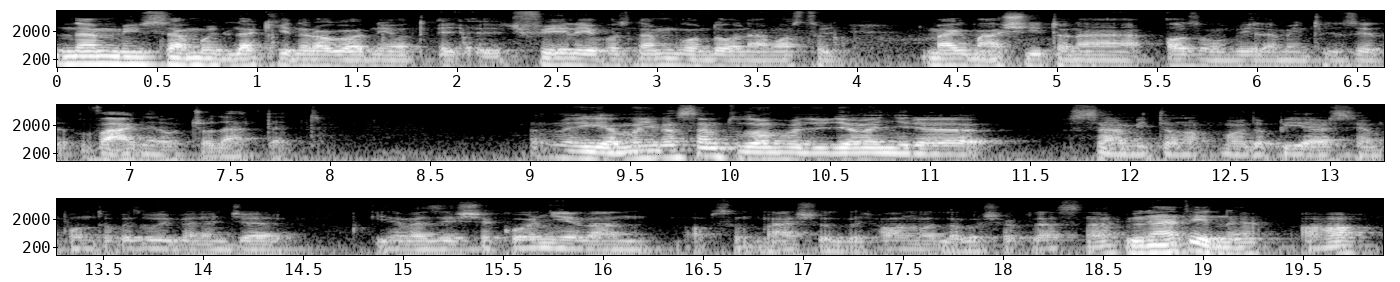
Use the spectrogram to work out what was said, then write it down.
Nem hiszem, hogy le kéne ragadni ott egy, egy fél év, az nem gondolnám azt, hogy megmásítaná azon véleményt, hogy azért Wagner ott csodát tett. Igen, mondjuk azt nem tudom, hogy ugye mennyire számítanak majd a PR szempontok az új menedzser kinevezésekor. Nyilván abszolút másod vagy harmadlagosak lesznek. Unitednél? Aha.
